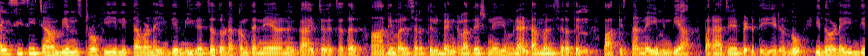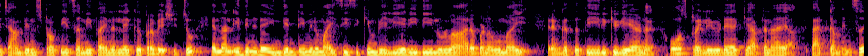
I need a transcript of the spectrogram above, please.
ഐ സി സി ചാമ്പ്യൻസ് ട്രോഫിയിൽ ഇത്തവണ ഇന്ത്യ മികച്ച തുടക്കം തന്നെയാണ് കാഴ്ചവെച്ചത്. ആദ്യ മത്സരത്തിൽ ബംഗ്ലാദേശിനെയും രണ്ടാം മത്സരത്തിൽ പാകിസ്ഥാനെയും ഇന്ത്യ പരാജയപ്പെടുത്തിയിരുന്നു. ഇതോടെ ഇന്ത്യ ചാമ്പ്യൻസ് ട്രോഫി സെമിഫൈനലിലേക്ക് പ്രവേശിച്ചു. എന്നാൽ ഇതിനിടെ ഇന്ത്യൻ ടീമിനും ഐ സി സിക്കും വലിയ രീതിയിലുള്ള ആരോപണവുമായി രംഗത്തെത്തിയിരിക്കുകയാണ് ഓസ്ട്രേലിയയുടെ ക്യാപ്റ്റനായ പാറ്റ് കമ്മിൻസ്.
